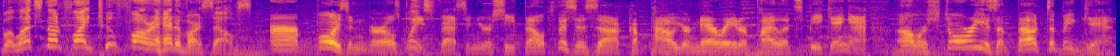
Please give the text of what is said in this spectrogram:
But let's not fly too far ahead of ourselves. Uh, boys and girls, please fasten your seatbelts. This is, uh, Kapow, your narrator pilot speaking. Uh, our story is about to begin.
